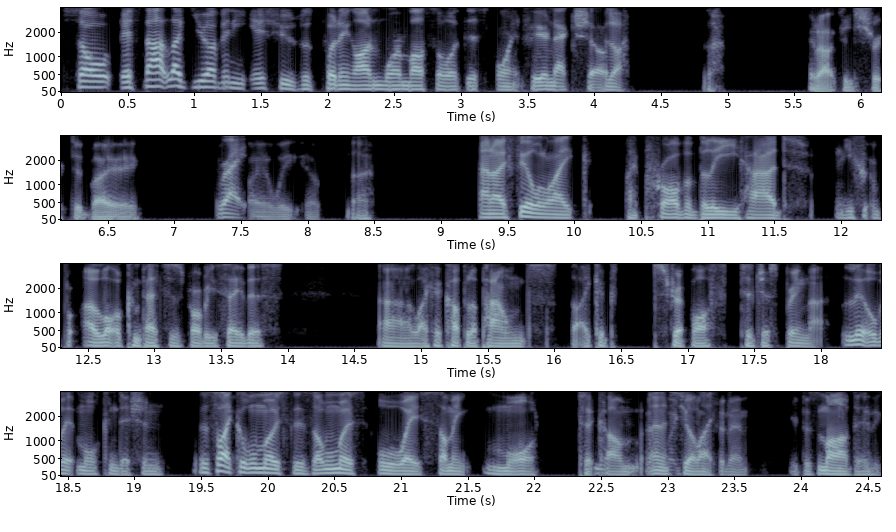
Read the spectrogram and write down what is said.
So it's not like you have any issues with putting on more muscle at this point for your next show. No. You're not constricted by a Right. by a weight cap. And I feel like I probably had you could, a lot of competitors probably say this, uh, like a couple of pounds that I could strip off to just bring that little bit more condition. It's like almost there's almost always something more to come, That's unless you're like you just keep Marvin.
